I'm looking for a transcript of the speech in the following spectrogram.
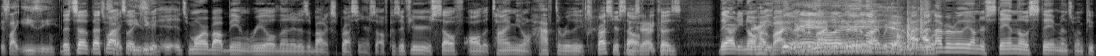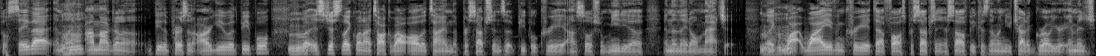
It's like easy. It's a, that's It's why like it's like you, easy. it- it's more about being real than it is about expressing yourself. Because if you're yourself all the time, you don't have to really express yourself Exactly. because they already know how gonna you vibe- feel. they're gonna You know vibe what with- I they're mean? gonna Like, vibe with that no I, matter I what. never really understand those statements when people say that, and like Mhm. I'm not gonna be the person to argue with people. Mhm. But it's just like when I talk about all the time the perceptions that people create on social media, and then they don't match it. Like Mm-hmm. why why even create that false perception yourself? Because then when you try to grow your image,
